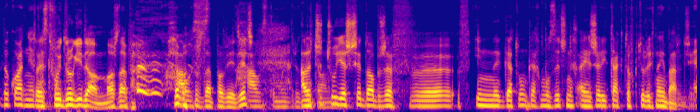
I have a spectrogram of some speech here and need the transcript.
Dokładnie to tak. jest twój drugi dom, można, House, można powiedzieć. House to mój drugi Ale dom. czy czujesz się dobrze w, w innych gatunkach muzycznych, a jeżeli tak, to w których najbardziej? E,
